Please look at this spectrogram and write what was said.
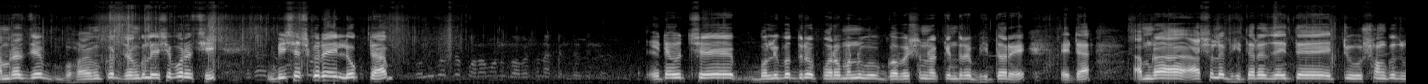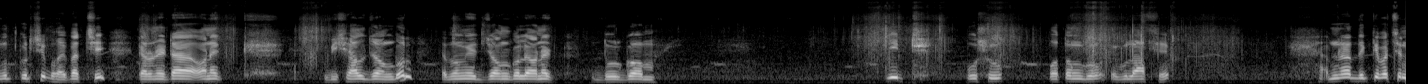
আমরা যে ভয়ঙ্কর জঙ্গলে এসে পড়েছি বিশেষ করে এই লোকটা এটা হচ্ছে বলিভদ্র পরমাণু গবেষণা কেন্দ্রের ভিতরে এটা। আমরা আসলে ভিতরে যাইতে একটু সংকোচ বোধ করছি, ভয় পাচ্ছি, কারণ এটা অনেক বিশাল জঙ্গল এবং এই জঙ্গলে অনেক দুর্গম কীট, পশু, পতঙ্গ এগুলো আছে। আপনারা দেখতে পাচ্ছেন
